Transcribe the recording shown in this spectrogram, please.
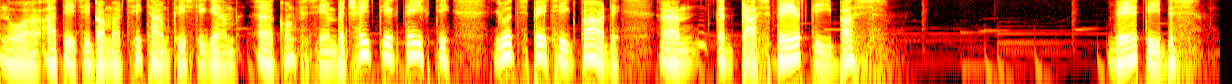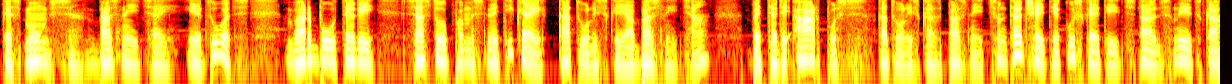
no attiecībām ar citām kristīgajām uh, konfesijām, bet šeit tiek teikti ļoti spēcīgi vārdi, um, kad tās vērtības, vērtības, kas mums baznīcai ir dotas, var būt arī sastopamas ne tikai katoliskajā baznīcā, bet arī ārpus katoliskās baznīcas. Un tad šeit tiek uzskaitītas tādas lietas kā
